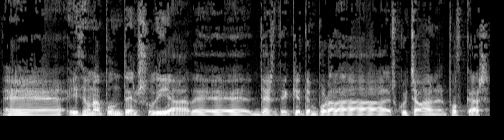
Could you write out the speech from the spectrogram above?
Eh, hice un apunte en su día de desde qué temporada escuchaban el podcast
